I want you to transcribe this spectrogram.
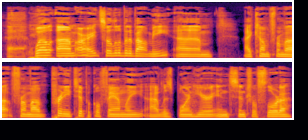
well, um, all right. So a little bit about me. Um, I come from a from a pretty typical family. I was born here in Central Florida,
